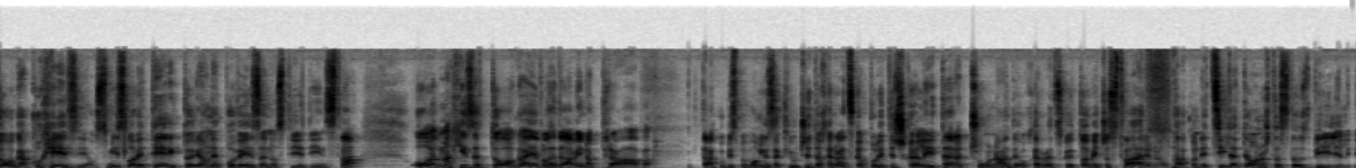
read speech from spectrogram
toga kohezija u smislu ove teritorijalne povezanosti jedinstva. Odmah iza toga je vladavina prava. Tako bismo mogli zaključiti da hrvatska politička elita računa da je u Hrvatskoj to već ostvareno, ali tako ne ciljate ono što ste ozbiljili.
